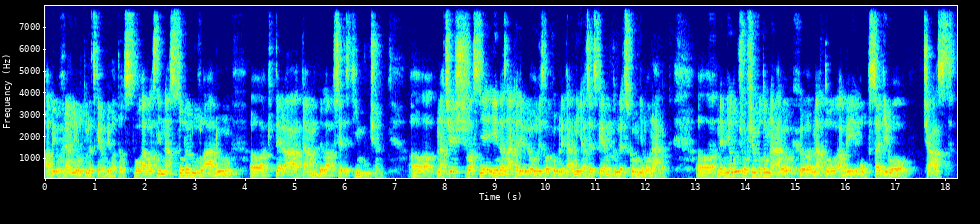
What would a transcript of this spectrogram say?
aby ochránilo turecké obyvatelstvo a vlastně nastolil vládu, která tam byla před tím půjčem. Načež vlastně i na základě dohody s Velkou Británií a Řeckem Turecko mělo nárok. Nemělo už ovšem potom nárok na to, aby obsadilo část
